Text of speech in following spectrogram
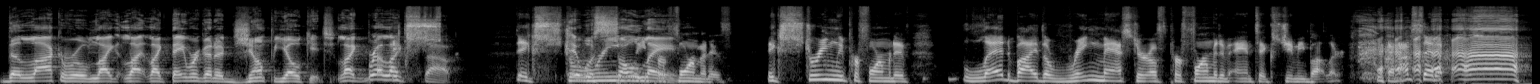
the locker room like like like they were gonna jump Jokic. Like, bro, like Ex- stop. extremely It was so lame. performative. Extremely performative, led by the ringmaster of performative antics, Jimmy Butler. And I've said it.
